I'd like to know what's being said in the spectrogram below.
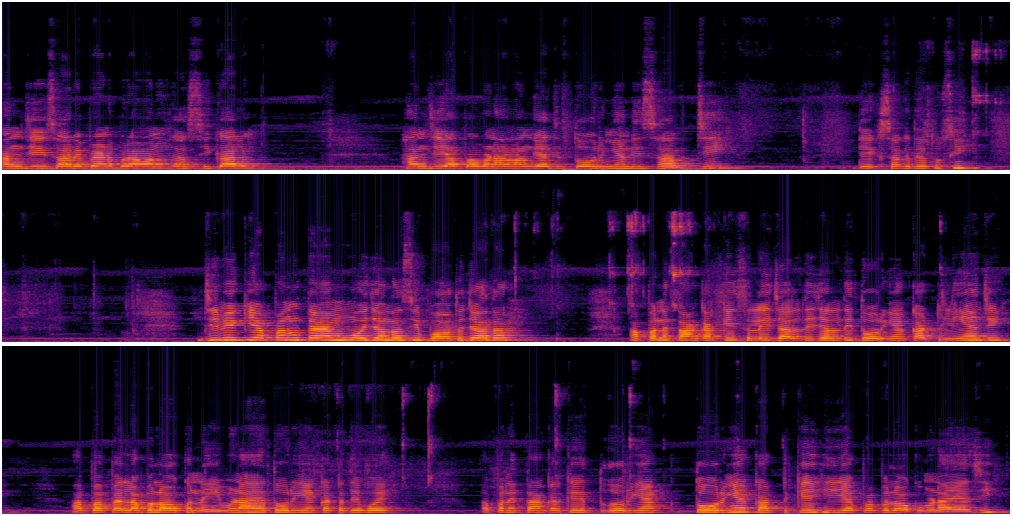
ਹਾਂਜੀ, ਸਾਰੇ ਭੈਣ ਭਰਾਵਾਂ ਨੂੰ ਸਤਿ ਸ਼੍ਰੀ ਅਕਾਲ। ਹਾਂਜੀ, ਆਪਾਂ ਬਣਾਵਾਂਗੇ ਅੱਜ ਤੋਰੀਆਂ ਦੀ ਸਬਜ਼ੀ। ਦੇਖ ਸਕਦੇ ਹੋ ਤੁਸੀਂ? ਜਿਵੇਂ ਕਿ ਆਪਾਂ ਨੂੰ ਟਾਈਮ ਹੋ ਜਾਂਦਾ ਸੀ ਬਹੁਤ ਜ਼ਿਆਦਾ। ਆਪਾਂ ਨੇ ਤਾਂ ਕਰਕੇ ਇਸ ਲਈ ਜਲਦੀ ਜਲਦੀ ਤੋਰੀਆਂ ਕੱਟ ਲੀਆਂ ਜੀ। ਆਪਾਂ ਪਹਿਲਾਂ ਬਲੌਕ ਨਹੀਂ ਬਣਾਇਆ ਤੋਰੀਆਂ ਕੱਟਦੇ ਹੋਏ। ਆਪਾਂ ਨੇ ਤਾਂ ਕਰਕੇ ਤੋਰੀਆਂ ਤੋਰੀਆਂ ਕੱਟ ਕੇ ਹੀ ਆਪਾਂ ਬਲੌਕ ਬਣਾਇਆ ਜੀ।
